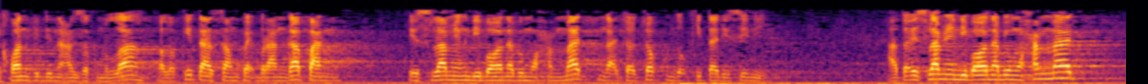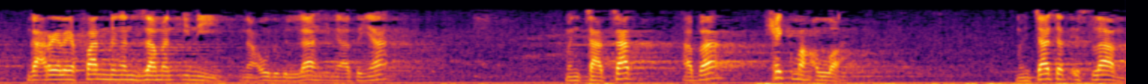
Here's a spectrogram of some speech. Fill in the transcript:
Ikhwan fillah azakumullah, kalau kita sampai beranggapan Islam yang dibawa Nabi Muhammad enggak cocok untuk kita di sini. Atau Islam yang dibawa Nabi Muhammad enggak relevan dengan zaman ini. Nauzubillah ini artinya mencacat apa? Hikmah Allah. Mencacat Islam.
